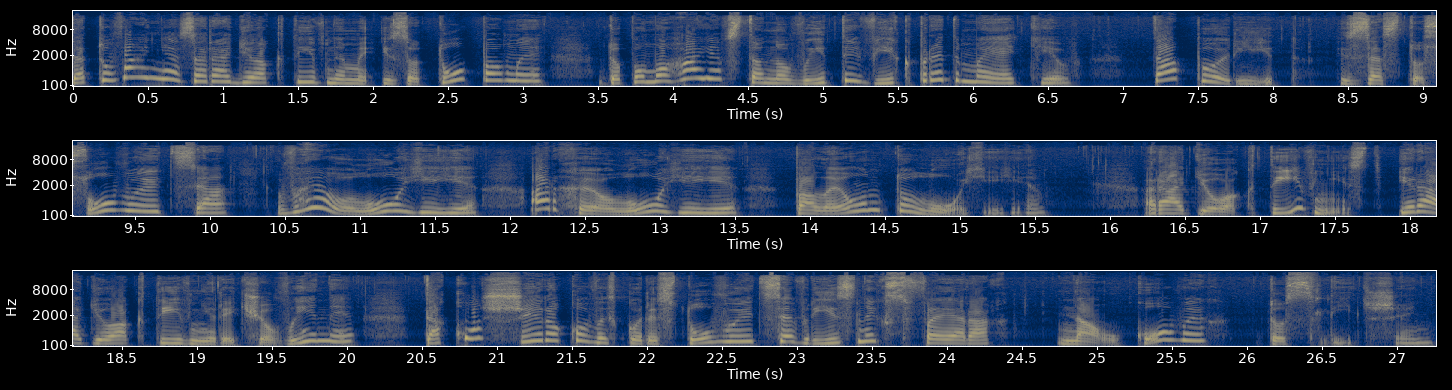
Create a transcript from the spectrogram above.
Датування за радіоактивними ізотопами допомагає встановити вік предметів та порід і застосовується в геології, археології, палеонтології. Радіоактивність і радіоактивні речовини також широко використовуються в різних сферах наукових досліджень.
